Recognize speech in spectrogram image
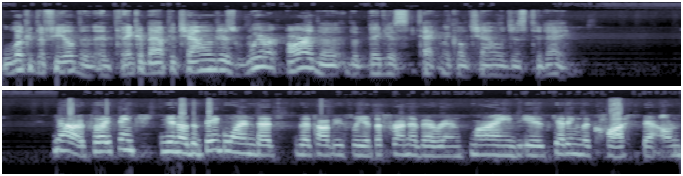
look at the field and, and, think about the challenges, where are the, the biggest technical challenges today? Yeah, so I think, you know, the big one that's, that's obviously at the front of everyone's mind is getting the cost down.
